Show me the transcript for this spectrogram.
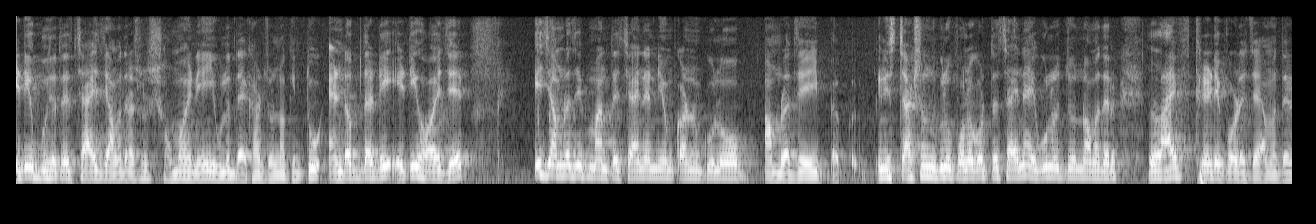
এটি বোঝাতে চাই যে আমাদের আসলে সময় নেই এগুলো দেখার জন্য। কিন্তু এন্ড অফ দ্য ডে এটি হয় যে এই যে আমরা যে মানতে চাই না নিয়মকানুনগুলো, আমরা যে ইনস্ট্রাকশনসগুলো ফলো করতে চাই না, এগুলোর জন্য আমাদের লাইফ থ্রেডে পড়ে যায়, আমাদের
